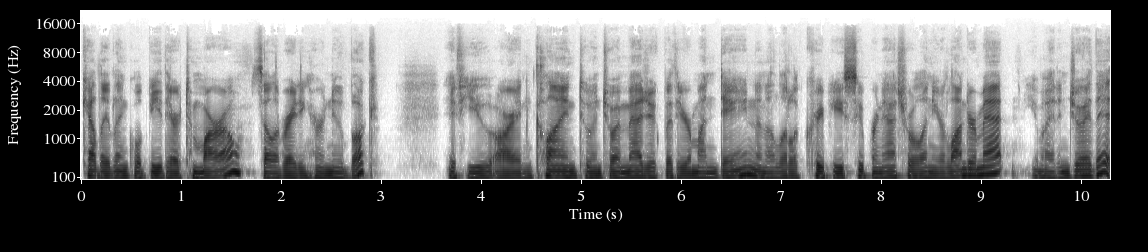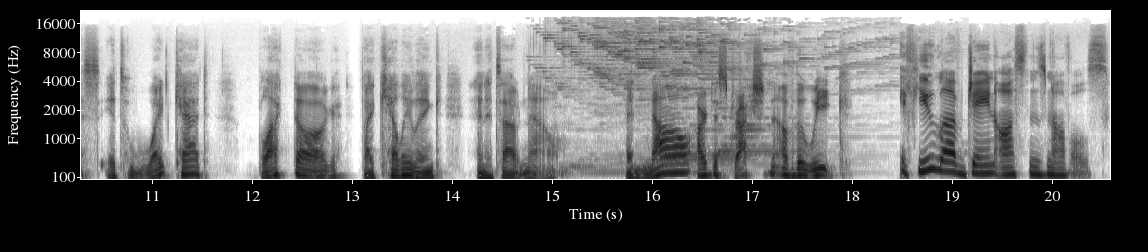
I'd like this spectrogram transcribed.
Kelly Link will be there tomorrow celebrating her new book. If you are inclined to enjoy magic with your mundane and a little creepy supernatural in your laundromat, you might enjoy this. It's White Cat, Black Dog by Kelly Link, and it's out now. And now, our distraction of the week. If you love Jane Austen's novels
